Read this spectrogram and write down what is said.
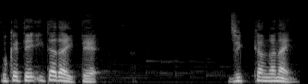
受けていただいて、実感がない、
